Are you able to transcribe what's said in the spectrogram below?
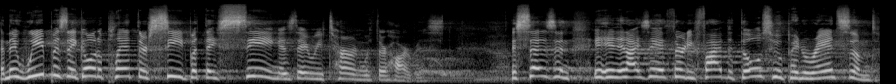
And they weep as they go to plant their seed, but they sing as they return with their harvest. It says in, in, in Isaiah 35 that those who have been ransomed,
